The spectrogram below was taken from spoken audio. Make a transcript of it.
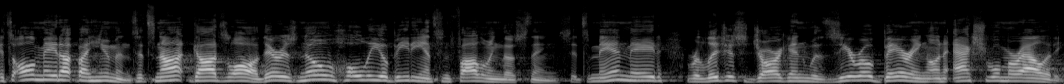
It's all made up by humans. It's not God's law. There is no holy obedience in following those things. It's man made religious jargon with zero bearing on actual morality.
